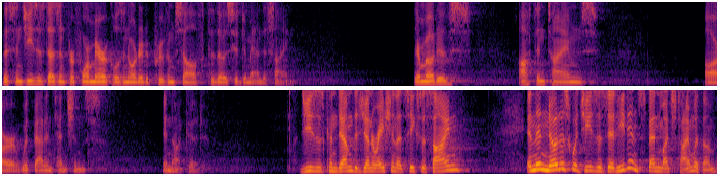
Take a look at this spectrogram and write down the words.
Listen, Jesus doesn't perform miracles in order to prove himself to those who demand a sign. Their motives oftentimes are with bad intentions and not good. Jesus condemned the generation that seeks a sign. And then notice what Jesus did. He didn't spend much time with them,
